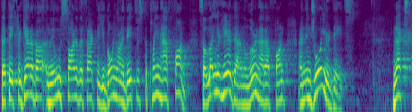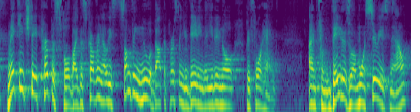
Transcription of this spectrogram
that they forget about and they lose sight of the fact that you're going on a date just to plain have fun. So let your hair down and learn how to have fun and enjoy your dates. Next, make each date purposeful by discovering at least something new about the person you're dating that you didn't know beforehand. And for daters who are more serious now,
